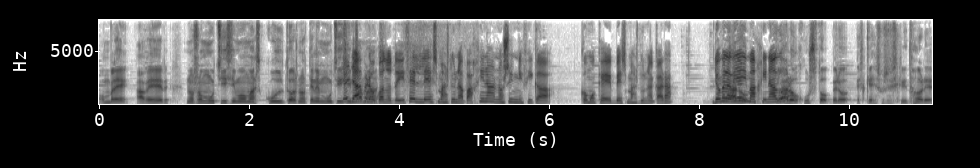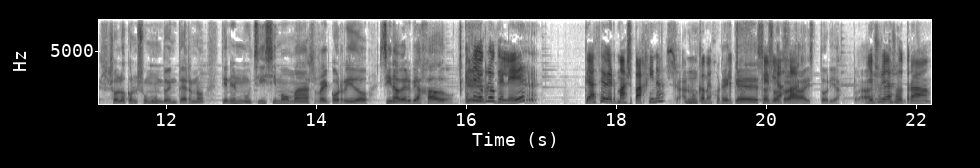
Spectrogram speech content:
hombre, a ver, no son muchísimo más cultos, no tienen ya, muchísimo ya, pero más... cuando te dice lees más de una página, no significa como que ves más de una cara. Yo me lo Claro, había imaginado. Claro, justo, pero es que esos escritores, solo con su mundo interno, tienen muchísimo más recorrido sin haber viajado. Es que yo creo que leer te hace ver más páginas, Claro, nunca mejor es dicho, que esa es viajar. otra historia, claro. Y eso ya es otra.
